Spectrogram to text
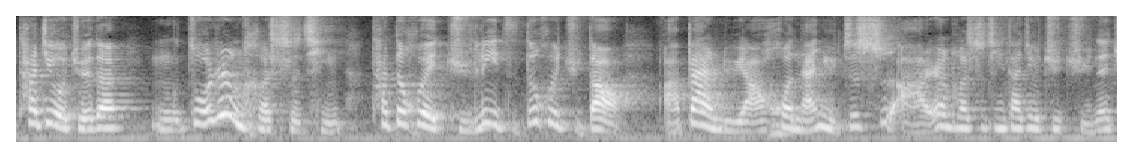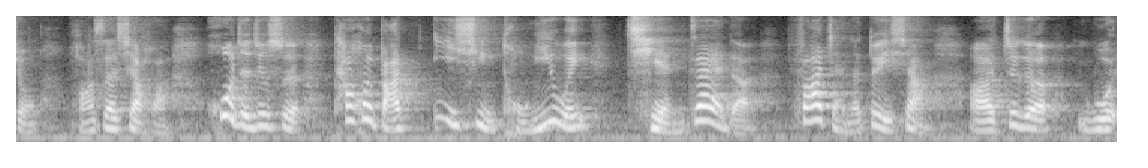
他就觉得，嗯，做任何事情，他都会举例子，都会举到啊伴侣啊或男女之事啊，任何事情他就去举那种黄色笑话，或者就是他会把异性统一为潜在的发展的对象啊，这个我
